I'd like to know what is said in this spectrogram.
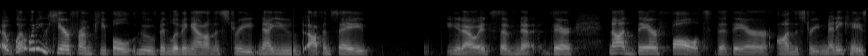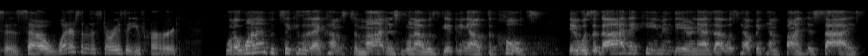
Uh, what, what do you hear from people who've been living out on the street? Now, you often say, you know, it's of no, they're not their fault that they're on the street in many cases. So, what are some of the stories that you've heard? Well, one in particular that comes to mind is when I was giving out the coats. There was a guy that came in there, and as I was helping him find his size,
